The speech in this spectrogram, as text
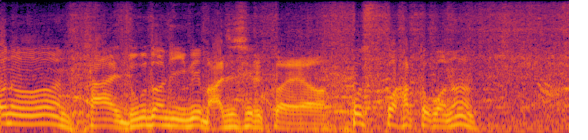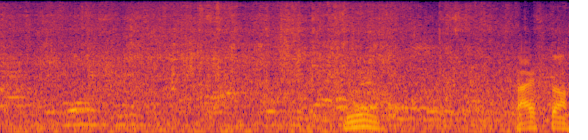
이거는 다 누구든지 입에 맞으실 거예요. 코스코 핫도그는. 음, 맛있어.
